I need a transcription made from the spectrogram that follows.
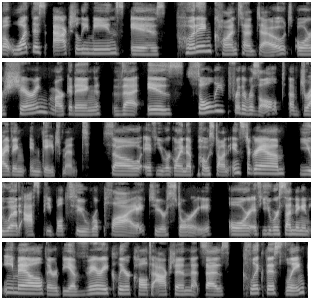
But what this actually means is putting content out or sharing marketing that is solely for the result of driving engagement. So if you were going to post on Instagram, you would ask people to reply to your story. Or if you were sending an email, there would be a very clear call to action that says, click this link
